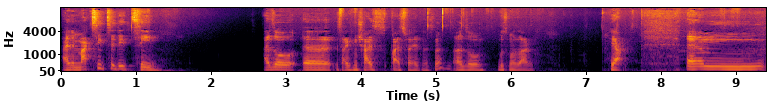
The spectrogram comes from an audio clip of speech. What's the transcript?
eine Maxi-CD 10. Also äh, ist eigentlich ein scheiß Preisverhältnis, ne? Also muss man sagen. Ja. Ähm,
